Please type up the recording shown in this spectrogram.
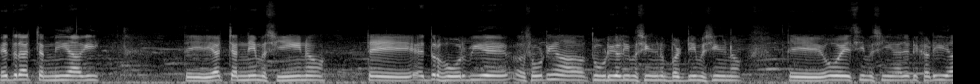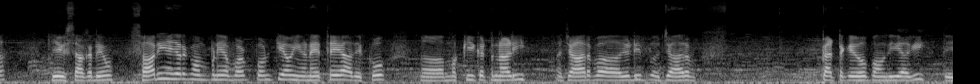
ਇੱਧਰ ਆ ਚੰਨੀ ਆ ਗਈ ਤੇ ਆ ਚੰਨੀ ਮਸ਼ੀਨ ਤੇ ਇੱਧਰ ਹੋਰ ਵੀ ਇਹ ਛੋਟੀਆਂ ਤੂੜੀ ਵਾਲੀ ਮਸ਼ੀਨ, ਵੱਡੀ ਮਸ਼ੀਨ ਤੇ ਉਹ ਏਸੀ ਮਸ਼ੀਨ ਆ ਜਿਹੜੀ ਖੜੀ ਆ। ਦੇਖ ਸਕਦੇ ਹੋ। ਸਾਰੀਆਂ ਯਾਰ ਕੰਪਨੀਆਂ ਪਹੁੰ- ਪਹੁੰਚੀਆਂ ਹੋਈਆਂ ਨੇ ਇੱਥੇ। ਆ ਦੇਖੋ ਮੱਕੀ ਕੱਟਣ ਵਾਲੀ, ਅਚਾਰ ਜਿਹੜੀ ਅਚਾਰ ਕੱਟ ਕੇ ਉਹ ਪਾਉਂਦੀ ਹੈਗੀ ਤੇ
